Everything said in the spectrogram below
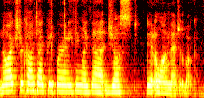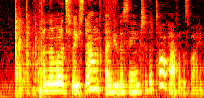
No extra contact paper or anything like that, just it along the edge of the book. And then when it's face down, I do the same to the top half of the spine.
